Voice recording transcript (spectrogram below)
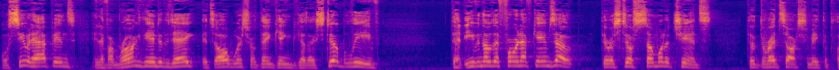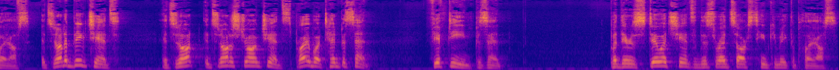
We'll see what happens, and if I'm wrong at the end of the day, it's all wishful thinking because I still believe that even though they're four and a half games out, there is still somewhat a chance that the Red Sox can make the playoffs. It's not a big chance. It's not. It's not a strong chance. It's probably about ten percent. 15%. But there's still a chance that this Red Sox team can make the playoffs.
